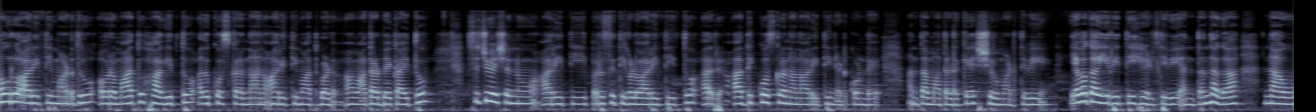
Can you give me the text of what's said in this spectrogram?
ಅವರು ಆ ರೀತಿ ಮಾಡಿದ್ರು, ಅವರ ಮಾತು ಹಾಗಿತ್ತು, ಅದಕ್ಕೋಸ್ಕರ ನಾನು ಆ ರೀತಿ ಮಾತಾಡ ಮಾತಾಡಬೇಕಾಯಿತು. ಸಿಚುವೇಶನ್ನು ಆ ರೀತಿ, ಪರಿಸ್ಥಿತಿಗಳು ಆ ರೀತಿ ಇತ್ತು. ಅದಕ್ಕೋಸ್ಕರ ನಾನು ಆ ರೀತಿ ನಡ್ಕೊಂಡೆ ಅಂತ ಮಾತಾಡೋಕ್ಕೆ ಶುರು ಮಾಡ್ತೀವಿ. ಯಾವಾಗ ಈ ರೀತಿ ಹೇಳ್ತೀವಿ ಅಂತಂದಾಗ ನಾವು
